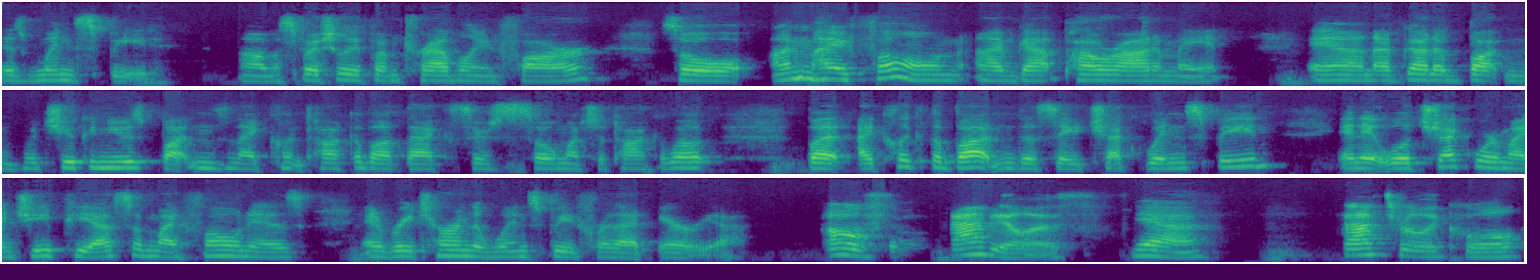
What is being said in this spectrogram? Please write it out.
is wind speed, um, especially if I'm traveling far. So on my phone, I've got Power Automate, and I've got a button, which you can use buttons, and I couldn't talk about that because there's so much to talk about. But I click the button to say check wind speed, and it will check where my GPS of my phone is and return the wind speed for that area. Oh, fabulous. Yeah. That's really cool.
